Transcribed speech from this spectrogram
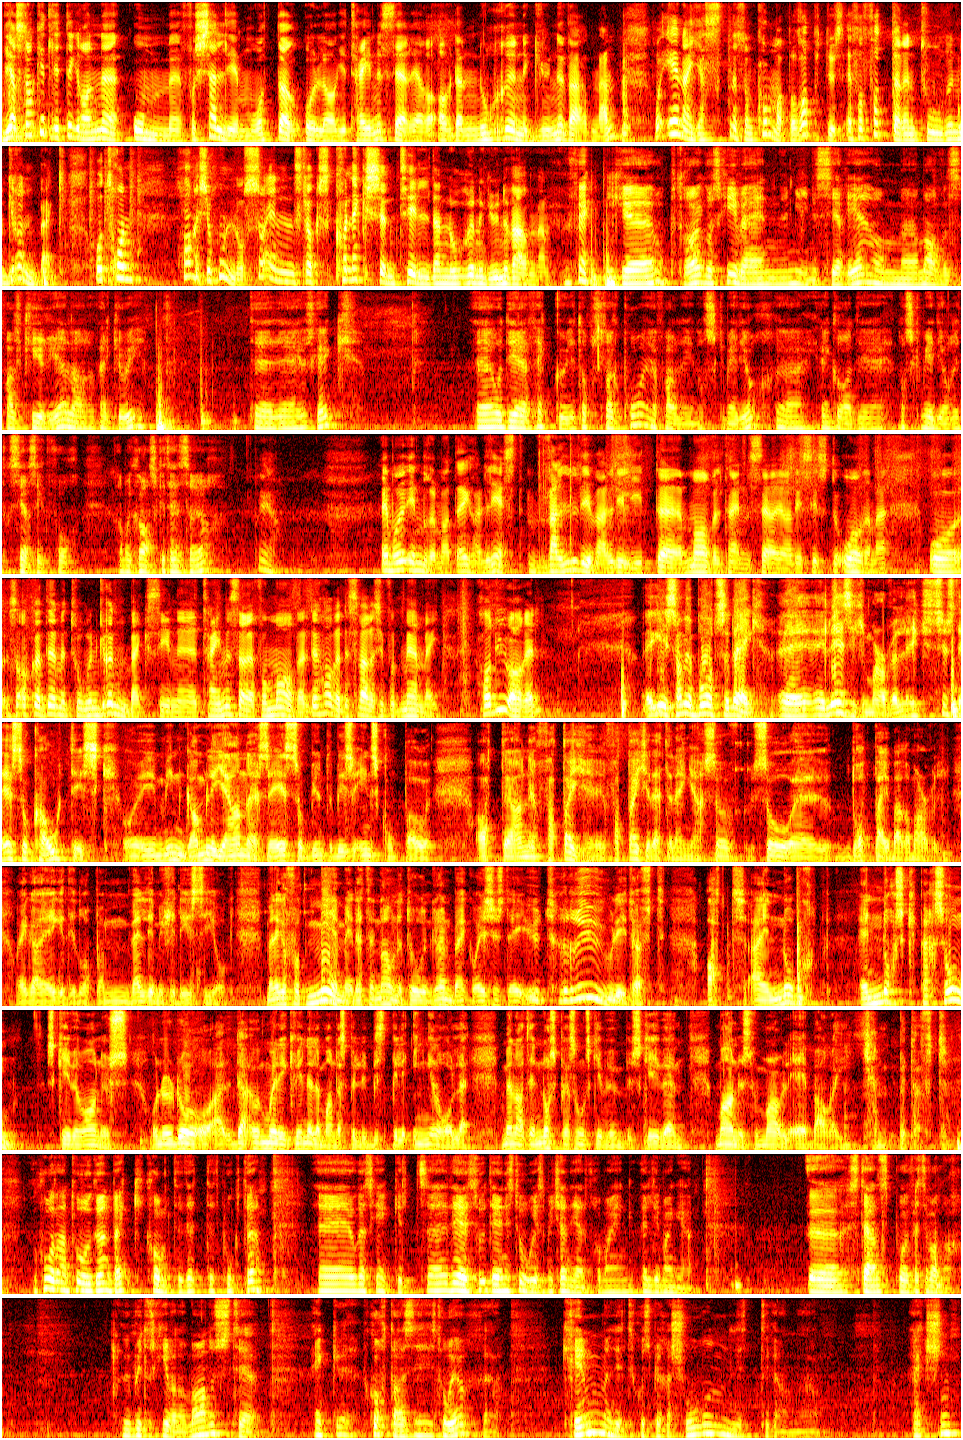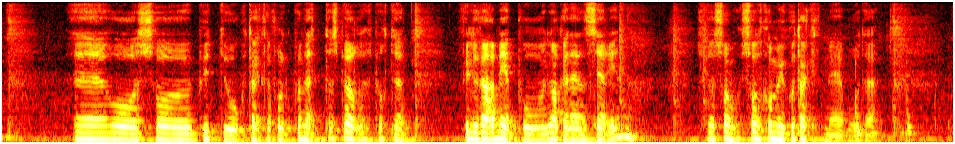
Vi har snakket litt om forskjellige måter å lage tegneserier av den norrøne guneverdenen. Og en av gjestene som kommer på Raptus, er forfatteren Torunn Grønbekk. Og Trond, har ikke hun også en slags connection til den norrøne guneverdenen? Hun fikk eh, oppdrag å skrive en miniserie om eh, Marvels Valkyrie, eller Valkyrie. Det, det husker jeg. Eh, og det fikk hun et oppslag på, iallfall i norske medier. Eh, I den grad norske medier interesserer seg for amerikanske tegneserier. Ja. Jeg må jo innrømme at jeg har lest veldig veldig lite Marvel-tegneserier de siste årene. Og så akkurat det med Torunn Grønbæk sine tegneserier for Marvel, det har jeg dessverre ikke fått med meg. Har du, Arild? Jeg er i samme båt som deg. Eh, jeg leser ikke Marvel. Jeg syns det er så kaotisk. Og i min gamle hjerne så er jeg så begynt å bli så innskumpa at han fatter ikke, fatter ikke dette lenger. Så, så uh, dropper jeg bare Marvel. Og jeg har egentlig droppa veldig mye DC òg. Men jeg har fått med meg dette navnet Torunn Grønbekk, og jeg syns det er utrolig tøft at en, nor en norsk person skriver manus. Og når da, og må det kvinne eller mann, det spiller, spiller, ingen rolle. Men at en norsk person skriver, skriver manus for Marvel, er bare kjempetøft. Hvordan Tore Grønbekk kom til dette, punktet, er jo ganske enkelt. Det er, det er, en historie som jeg kjenner igjen fra mange, veldig mange uh, stands på festivaler. Hun begynte å skrive noen manus til enkle, kortere historier. Krim, litt konspirasjon, litt action. Eh, og så begynte hun å kontakte folk på nettet og spør, spurte vil du være med på å lage den serien. Så, sånn, sånn kom vi i kontakt med både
